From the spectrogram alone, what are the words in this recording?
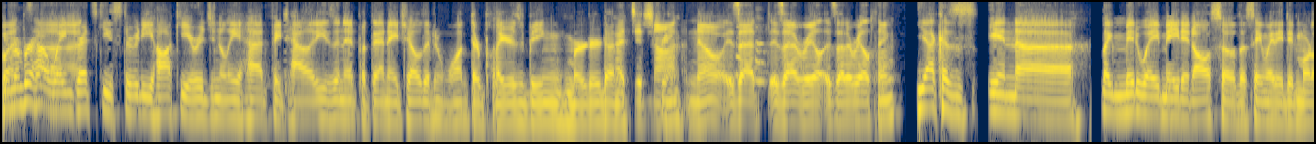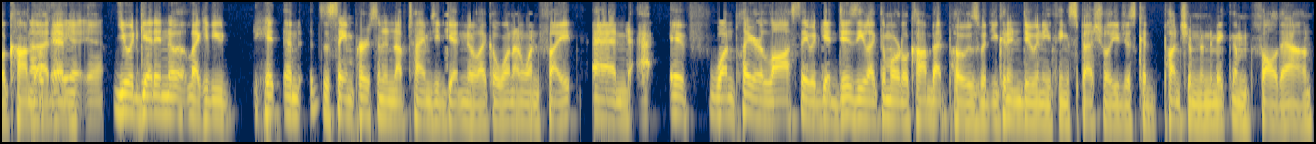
Remember how uh, Wayne Gretzky's 3D hockey originally had fatalities in it, but the NHL didn't want their players being murdered on I did screen? not know. Is that is that real? Is that a real thing? Yeah, because in uh, like Midway made it also the same way they did Mortal Kombat, and yeah, yeah. you would get into like if you hit an, the same person enough times, you'd get into like a one-on-one fight, and if one player lost, they would get dizzy like the Mortal Kombat pose, but you couldn't do anything special. You just could punch them and make them fall down.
